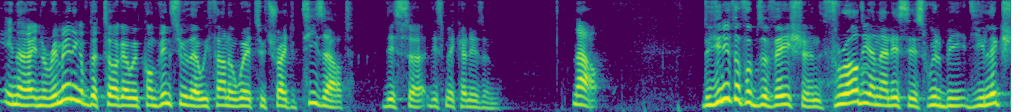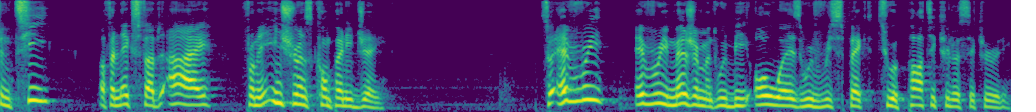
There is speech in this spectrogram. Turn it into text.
in, in the remaining of the talk, I will convince you that we found a way to try to tease out this, uh, this mechanism. Now, the unit of observation throughout the analysis will be the election T of an XFAB I from an insurance company J. So every, every measurement will be always with respect to a particular security.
